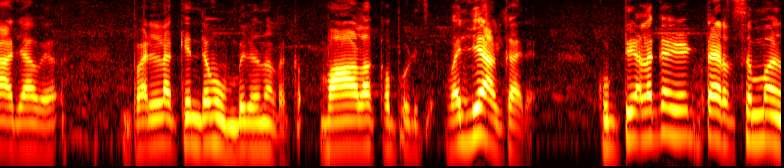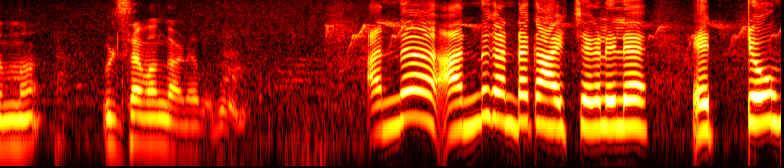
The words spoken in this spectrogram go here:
രാജാവ് പല്ലക്കിന്റെ മുമ്പിൽ നടക്കും വാളൊക്കെ പിടിച്ച്. വലിയ ആൾക്കാർ കുട്ടികളൊക്കെ ടെറസുമ്പോൾ നിന്ന് ഉത്സവം കാണുന്നത് അന്ന് അന്ന് കണ്ട കാഴ്ചകളിൽ ഏറ്റവും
